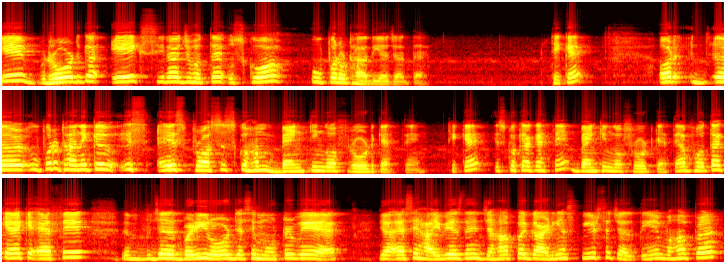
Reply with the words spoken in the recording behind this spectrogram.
कि रोड का एक सिरा जो होता है, उसको ऊपर उठा दिया जाता है। ठीक है? और ऊपर उठाने के, इस इस प्रोसेस को हम बैंकिंग ऑफ़ रोड कहते हैं। ठीक है? इसको क्या कहते हैं? बैंकिंग ऑफ़ रोड कहते हैं। अब होता क्या है कि ऐसे बड़ी रोड जैसे मोटरवे है या ऐसे हाईवेज हैं जहाँ पर गाड़ियाँ स्पीड से चलती हैं, वहाँ पर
